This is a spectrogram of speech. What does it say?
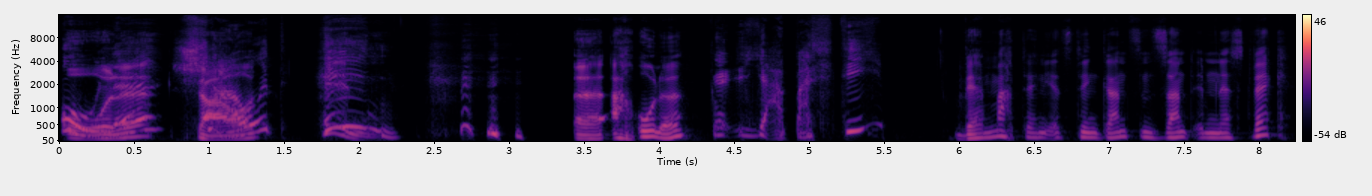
Ole schaut hin. Äh, ach Ole, Äh, Ja, Basti, wer macht denn jetzt den ganzen Sand im Nest weg?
